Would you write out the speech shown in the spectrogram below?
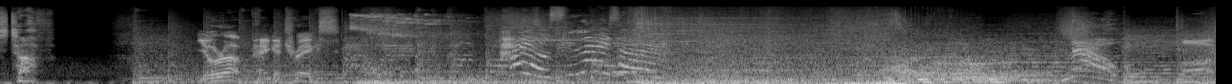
he's tough. You're up, Pegatrix. Hail Laser! Now! Aqua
